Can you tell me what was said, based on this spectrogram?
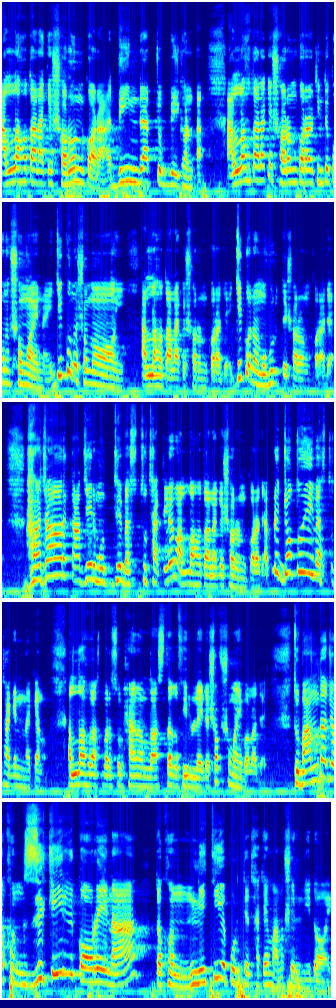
আল্লাহ তালাকে স্মরণ করা দিন রাত চব্বিশ ঘণ্টা। আল্লাহ তালাকে স্মরণ করার কিন্তু কোনো সময় নাই। যে কোনো সময় আল্লাহ তালাকে স্মরণ করা যায়। যে কোনো মুহূর্তে স্মরণ করা যায়। হাজার কাজের মধ্যে ব্যস্ত থাকলেও আল্লাহ তালাকে স্মরণ করা যায়। আপনি যতই ব্যস্ত থাকেন না কেন, আল্লাহ আকবর সুবহান আল্লাহ আস্তাগফিরুল্লাহ, এটা সবসময় বলা যায়। তো বান্দা যখন জিকির করে না, তখন নেতিয়ে পড়তে থাকে মানুষের হৃদয়।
